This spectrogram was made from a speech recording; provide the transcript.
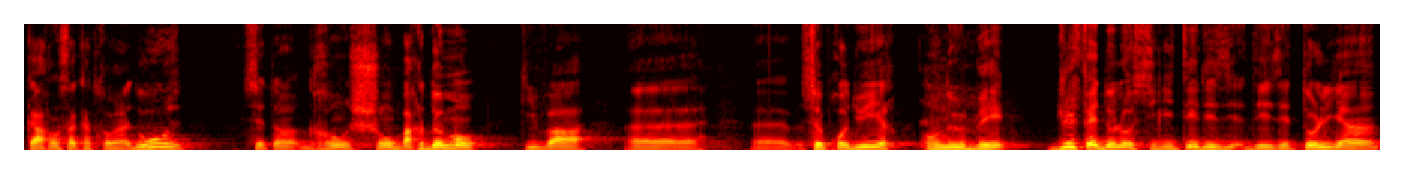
car en 192, c'est un grand chambardement qui va se produire en EB du fait de l'hostilité des, Étoliens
